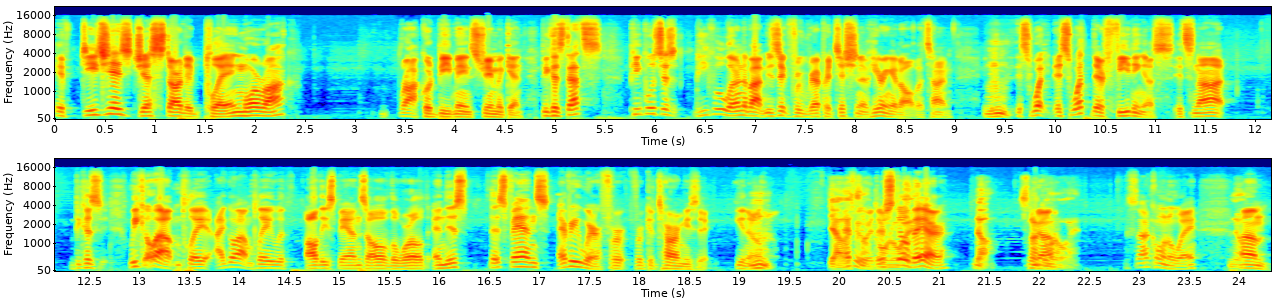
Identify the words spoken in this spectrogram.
if DJs just started playing more rock, rock would be mainstream again because that's people just people learn about music through repetition of hearing it all the time. Mm-hmm. It's what it's what they're feeding us. It's not because we go out and play. I go out and play with all these bands all over the world, and this there's fans everywhere for for guitar music. You know, Yeah, that's everywhere. They're still away. there. No, it's not You know? going away. It's not going away. No. Um,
